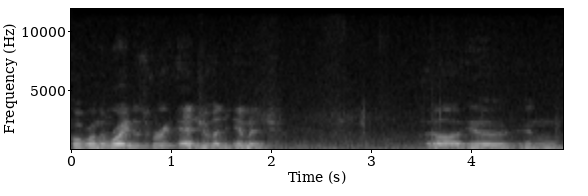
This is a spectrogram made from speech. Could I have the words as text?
over on the right is the very edge of an image uh, in, in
